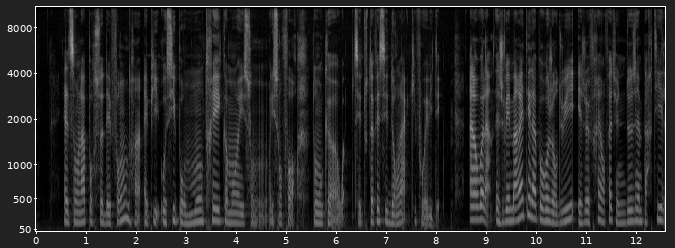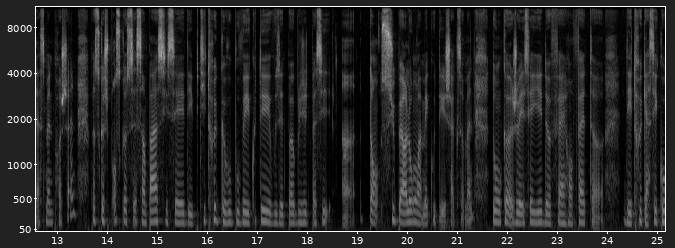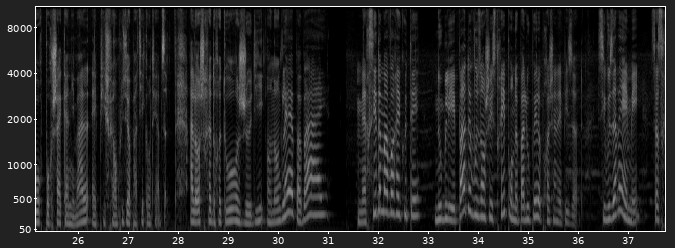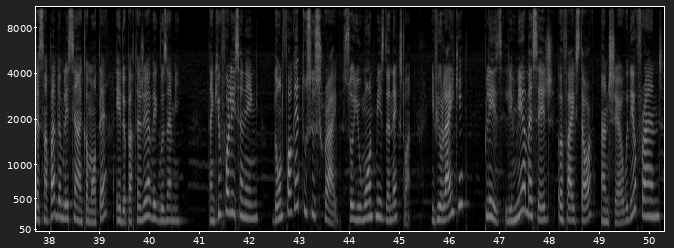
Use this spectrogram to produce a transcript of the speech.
Elles sont là pour se défendre et puis aussi pour montrer comment ils sont, ils sont forts. Donc euh, ouais, c'est tout à fait ces dents-là qu'il faut éviter. Alors voilà, je vais m'arrêter là pour aujourd'hui et je ferai en fait une deuxième partie la semaine prochaine parce que je pense que c'est sympa si c'est des petits trucs que vous pouvez écouter et vous n'êtes pas obligé de passer un temps super long à m'écouter chaque semaine. Donc euh, je vais essayer de faire en fait euh, des trucs assez courts pour chaque animal et puis je fais en plusieurs parties quand il y a besoin. Alors je serai de retour jeudi en anglais. Bye bye. Merci de m'avoir écouté. N'oubliez pas de vous enregistrer pour ne pas louper le prochain épisode. Si vous avez aimé, ça serait sympa de me laisser un commentaire et de partager avec vos amis. Thank you for listening. Don't forget to subscribe so you won't miss the next one. If you like it, please leave me a message, a 5 star, and share with your friend.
